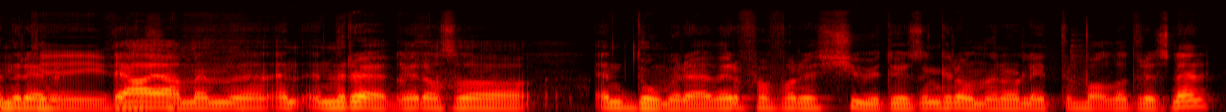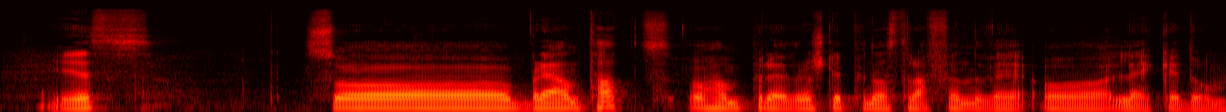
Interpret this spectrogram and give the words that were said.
En røver. i Ja, ja, men eh, en, en røver, og så en dumrøver for, for 20 000 kroner og litt vold og trusler. Yes. Så ble han tatt, og han prøver å slippe unna straffen ved å leke dum.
